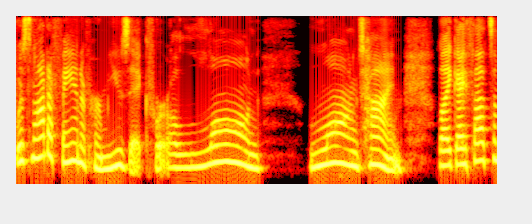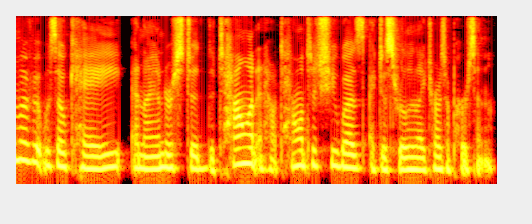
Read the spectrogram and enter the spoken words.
was not a fan of her music for a long, long time. Like I thought some of it was okay and I understood the talent and how talented she was. I just really liked her as a person.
